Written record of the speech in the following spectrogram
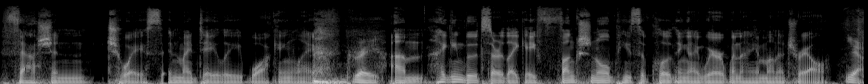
fashion choice in my daily walking life. great. um, hiking boots are like a functional piece of clothing I wear when I am on a trail. Yeah.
